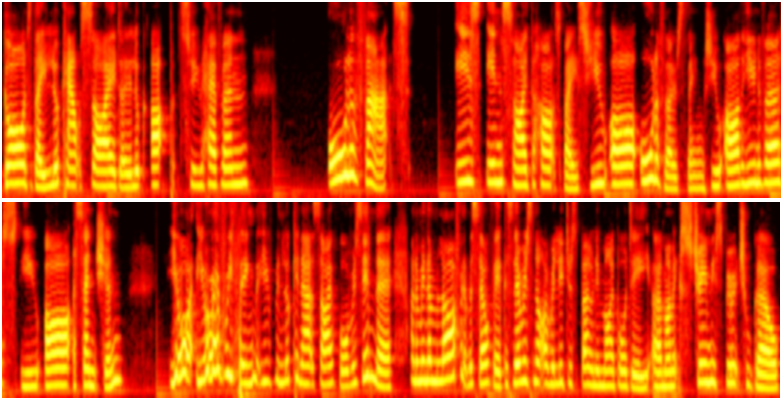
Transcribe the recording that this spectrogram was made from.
god. They look outside. They look up to heaven. All of that is inside the heart space. You are all of those things. You are the universe. You are ascension your your everything that you've been looking outside for is in there. And I mean, I'm laughing at myself here because there is not a religious bone in my body. Um, I'm extremely spiritual girl.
